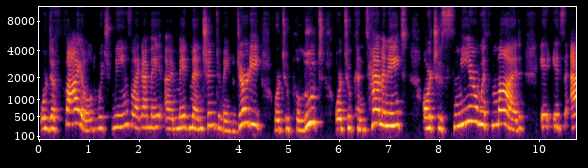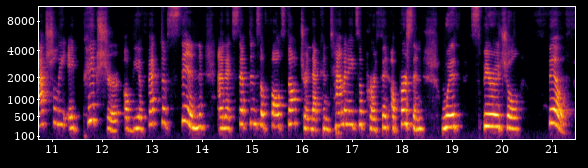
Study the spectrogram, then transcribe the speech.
or defiled, which means, like I made I made mention, to make dirty or to pollute or to contaminate or to smear with mud. It, it's actually a picture of the effect of sin and acceptance of false doctrine that contaminates a person a person with spiritual filth.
